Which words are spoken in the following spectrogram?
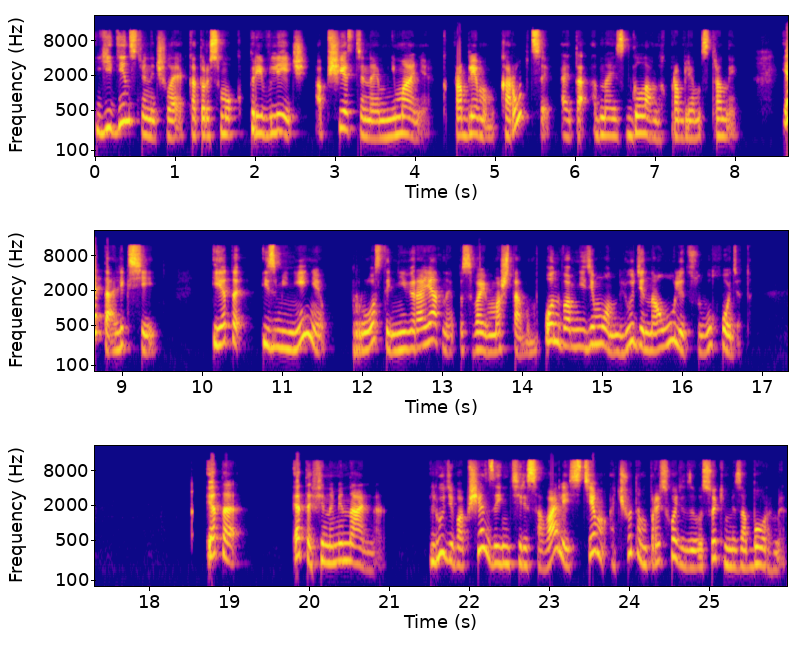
единственный человек, который смог привлечь общественное внимание к проблемам коррупции, а это одна из главных проблем страны, это Алексей. И это изменение просто невероятное по своим масштабам. Он вам не Димон, люди на улицу выходят. Это, это феноменально. Люди вообще заинтересовались тем, а что там происходит за высокими заборами.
